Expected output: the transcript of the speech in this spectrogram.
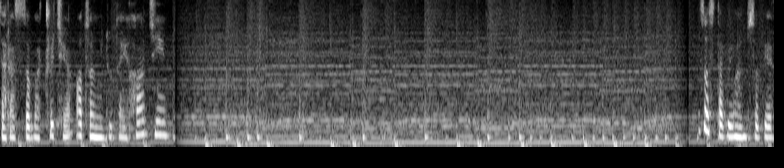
Zaraz zobaczycie o co mi tutaj chodzi. Zostawiłam sobie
